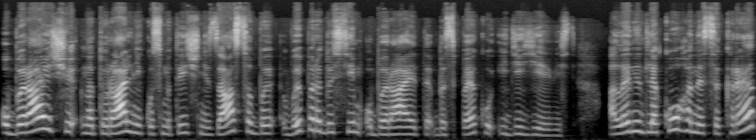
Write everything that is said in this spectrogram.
Обираючи натуральні косметичні засоби, ви передусім обираєте безпеку і дієвість. Але ні для кого не секрет,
